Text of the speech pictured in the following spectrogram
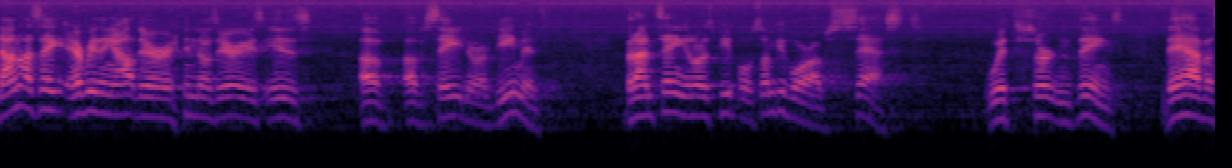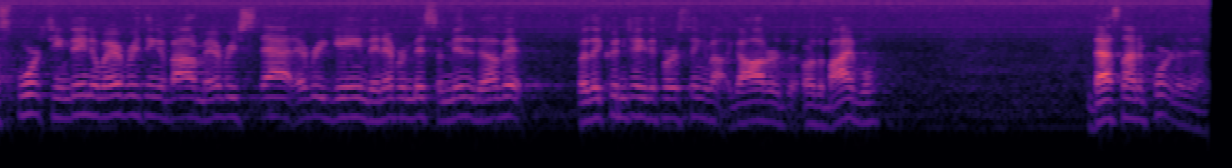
Now, I'm not saying everything out there in those areas is of, of Satan or of demons, but I'm saying, you notice people, some people are obsessed with certain things. They have a sports team, they know everything about them, every stat, every game, they never miss a minute of it, but they couldn't tell you the first thing about God or the, or the Bible. That's not important to them.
